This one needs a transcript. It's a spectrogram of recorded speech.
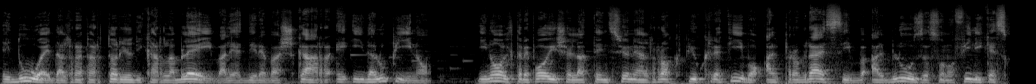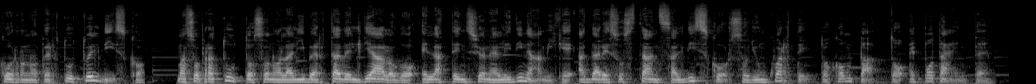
e due dal repertorio di Carla Bley, vale a dire Vashkar e Ida Lupino, Inoltre poi c'è l'attenzione al rock più creativo, al progressive, al blues, sono fili che scorrono per tutto il disco, ma soprattutto sono la libertà del dialogo e l'attenzione alle dinamiche a dare sostanza al discorso di un quartetto compatto e potente.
